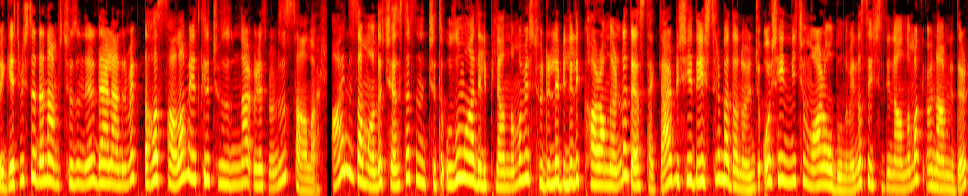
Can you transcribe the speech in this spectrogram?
ve geçmişte denenmiş çözümleri değerlendirmek daha sağlam ve etkili çözümler üretmemizi sağlar. Aynı zamanda Chesterton'ın çıtı uzun vadeli planlama ve sürdürülebilirlik kavramlarını da destekler. Bir şeyi değiştirmeden önce o şeyin niçin var olduğunu ve nasıl işlediğini anlamak önemlidir.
